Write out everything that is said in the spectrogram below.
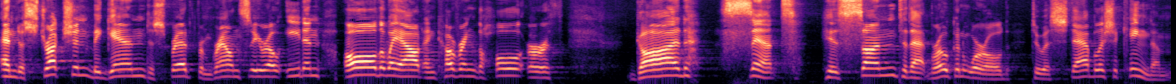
and destruction began to spread from ground zero, Eden, all the way out and covering the whole earth, God sent his Son to that broken world to establish a kingdom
